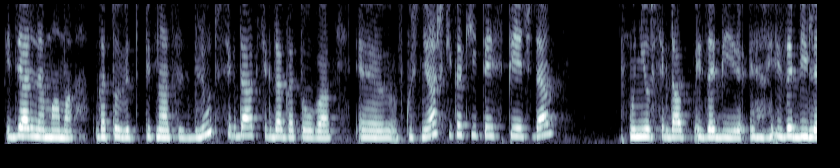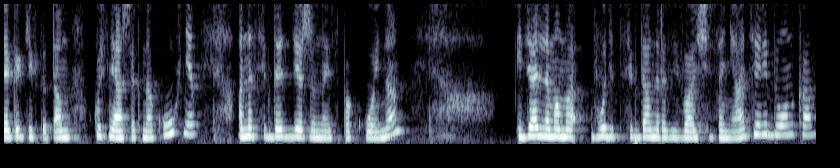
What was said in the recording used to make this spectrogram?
Идеальная мама готовит 15 блюд всегда, всегда готова э, вкусняшки какие-то испечь, да. У нее всегда изобилие, изобилие каких-то там вкусняшек на кухне. Она всегда сдержана и спокойна. Идеальная мама водит всегда на развивающие занятия ребенка.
